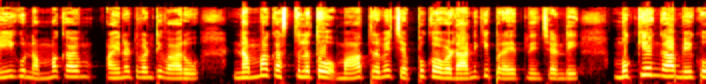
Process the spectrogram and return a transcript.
మీకు నమ్మకం అయినటువంటి వారు నమ్మకస్తులతో మాత్రమే చెప్పుకోవడానికి ప్రయత్నించండి. ముఖ్యంగా మీకు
